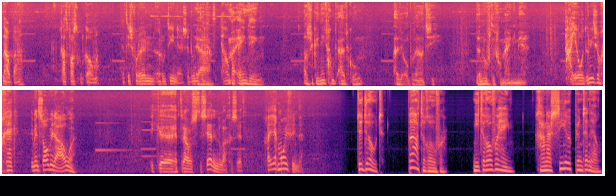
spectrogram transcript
Nou, pa. Gaat vast goed komen. Het is voor hun routine. Ze doen Ja, het echt elke maar één ding. Als ik er niet goed uitkom uit de operatie, dan hoeft het voor mij niet meer. Ah, joh, doe niet zo gek. Je bent zo weer de ouwe. Ik eh, heb trouwens de ser in de lach gezet. Ga je echt mooi vinden. De dood. Praat erover. Niet eroverheen. Ga naar sieren.nl.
